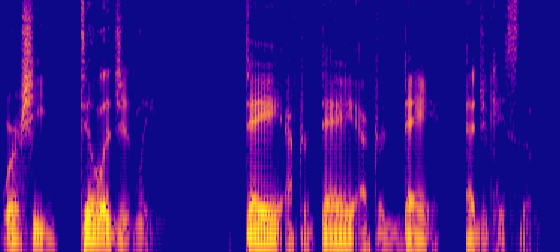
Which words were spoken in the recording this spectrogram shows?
where she diligently, day after day after day, educates them.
